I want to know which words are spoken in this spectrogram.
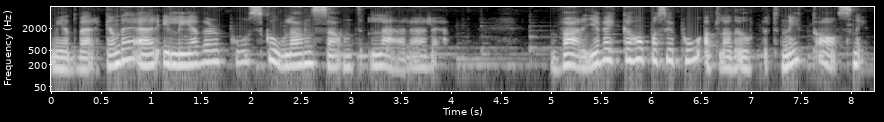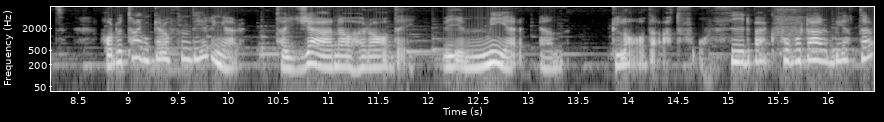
Medverkande är elever på skolan samt lärare. Varje vecka hoppas vi på att ladda upp ett nytt avsnitt. Har du tankar och funderingar? Ta gärna och hör av dig. Vi är mer än glada att få feedback på vårt arbete.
